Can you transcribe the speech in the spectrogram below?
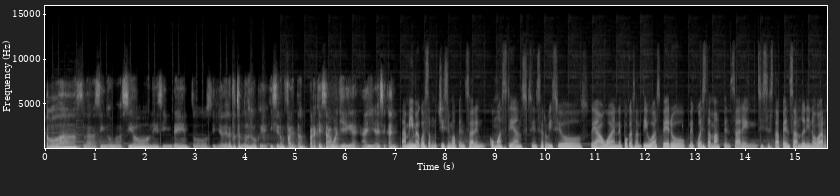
todas las innovaciones, inventos y adelantos tecnológicos que hicieron falta para que esa agua llegue ahí a ese caño. A mí me cuesta muchísimo pensar en cómo hacían sin servicios de agua en épocas antiguas, pero me cuesta más pensar en si se está pensando en innovar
